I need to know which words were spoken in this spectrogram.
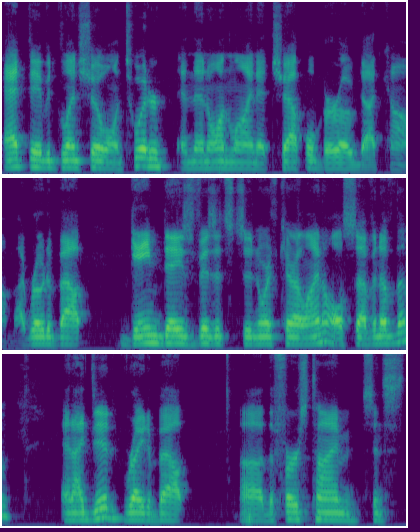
at David Glenn Show on Twitter and then online at chapelboro.com. I wrote about game days visits to North Carolina, all seven of them. And I did write about uh, the first time since,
